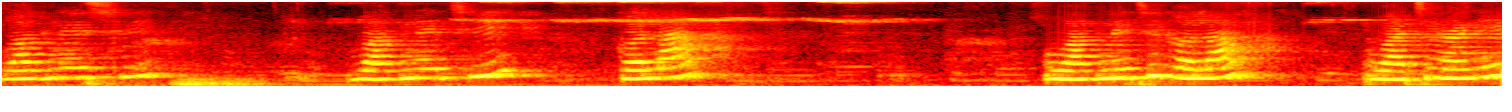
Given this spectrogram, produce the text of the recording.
वागण्याची वागण्याची कला वागण्याची कला वाचनाने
